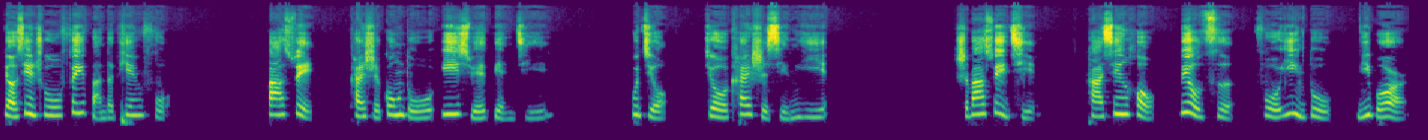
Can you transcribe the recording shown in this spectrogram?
表现出非凡的天赋。八岁开始攻读医学典籍，不久就开始行医。十八岁起。他先后六次赴印度、尼泊尔、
